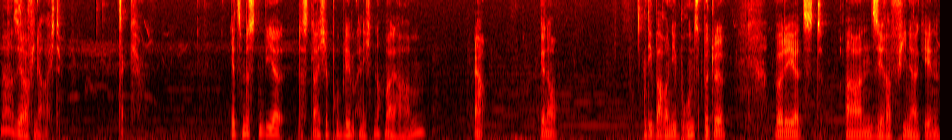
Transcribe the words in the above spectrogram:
Na, Serafina reicht. Zack. Jetzt müssten wir das gleiche Problem eigentlich nochmal haben. Ja, genau. Die Baronie Brunsbüttel würde jetzt an Serafina gehen.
